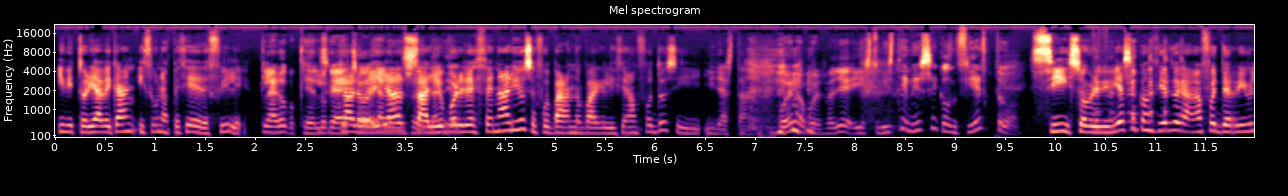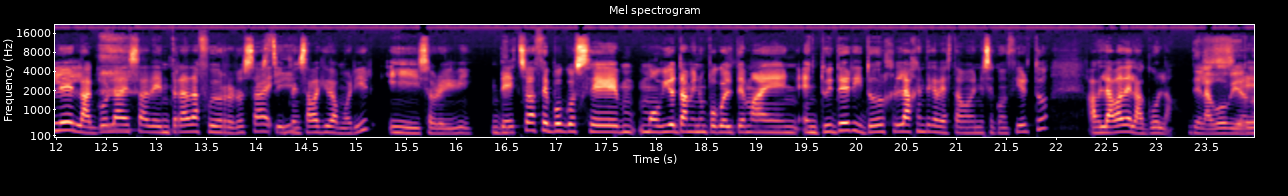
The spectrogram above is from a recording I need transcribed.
Y Victoria Beckham hizo una especie de desfile. Claro, porque es lo que ha claro, hecho ella, ella salió por el escenario, se fue parando para que le hicieran fotos y, y, ya está. Bueno, pues oye, ¿y estuviste en ese concierto? Sí, sobreviví a ese concierto que además fue terrible. La cola esa de entrada fue horrorosa y pensaba que iba a morir y sobreviví. De hecho, hace poco se movió también un poco el tema en, en Twitter y toda la gente que había estado en ese concierto hablaba de la cola. Del agobio, ¿no?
